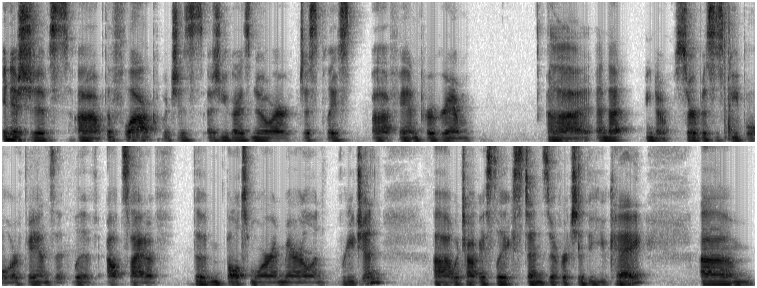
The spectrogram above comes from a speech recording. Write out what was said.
initiatives. Uh, the Flock, which is, as you guys know, our displaced uh, fan program, uh, and that you know services people or fans that live outside of the Baltimore and Maryland region, uh, which obviously extends over to the UK. Um,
